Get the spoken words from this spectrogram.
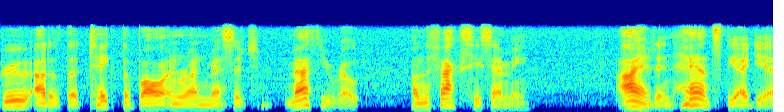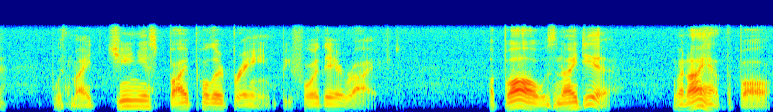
grew out of the take the ball and run message Matthew wrote on the fax he sent me. I had enhanced the idea with my genius bipolar brain before they arrived. A ball was an idea. When I had the ball,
